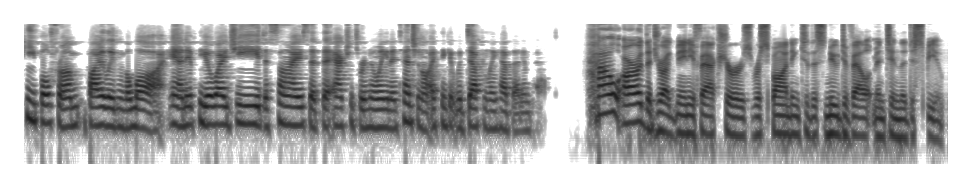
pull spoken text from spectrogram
people from violating the law. And if the OIG decides that the actions were knowing and intentional, I think it would definitely have that impact. How are the drug manufacturers responding to this new development in the dispute?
